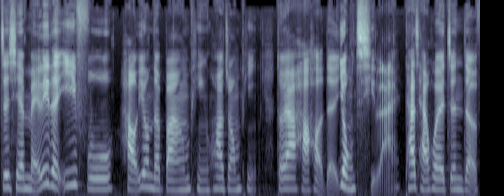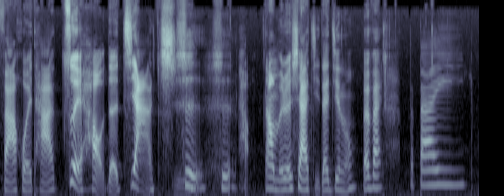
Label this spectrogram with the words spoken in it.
这些美丽的衣服、好用的保养品、化妆品都要好好的用起来，它才会真的发挥它最好的价值。是是，好，那我们就下集再见喽，拜拜，拜拜。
